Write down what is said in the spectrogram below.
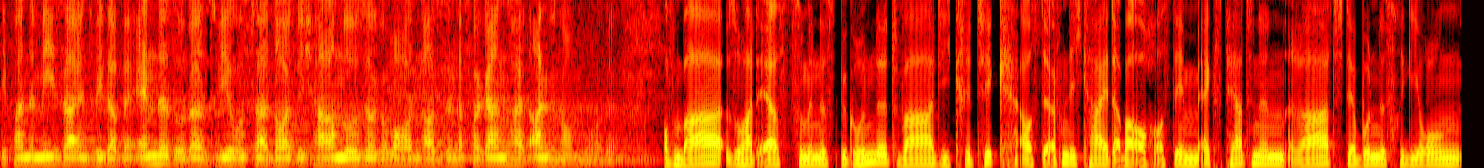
die Pandemie sei entweder beendet oder das Virus sei deutlich harmloser geworden, als es in der Vergangenheit angenommen wurde. Offenbar, so hat er es zumindest begründet, war die Kritik aus der Öffentlichkeit, aber auch aus dem Expertinnenrat der Bundesregierung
